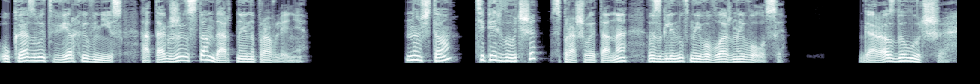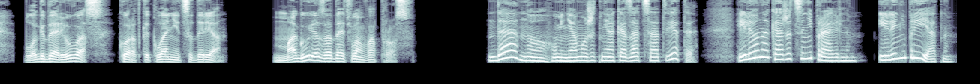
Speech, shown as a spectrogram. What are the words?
указывает вверх и вниз, а также стандартные направления. «Ну что, теперь лучше?» — спрашивает она, взглянув на его влажные волосы. «Гораздо лучше. Благодарю вас», — коротко кланяется Дариан. «Могу я задать вам вопрос?» «Да, но у меня может не оказаться ответа. Или он окажется неправильным, или неприятным.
